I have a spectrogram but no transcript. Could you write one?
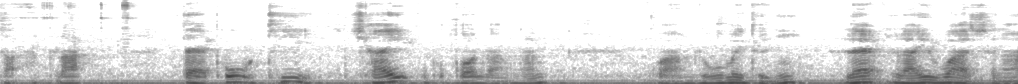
ษาพระแต่ผู้ที่ใช้อุปกรณ์เหล่านั้น ความรู้ไม่ถึงและไร้วาสนา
